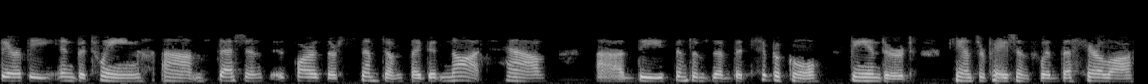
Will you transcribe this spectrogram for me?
therapy in between um, sessions as far as their symptoms. They did not have uh, the symptoms of the typical standard cancer patients with the hair loss,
